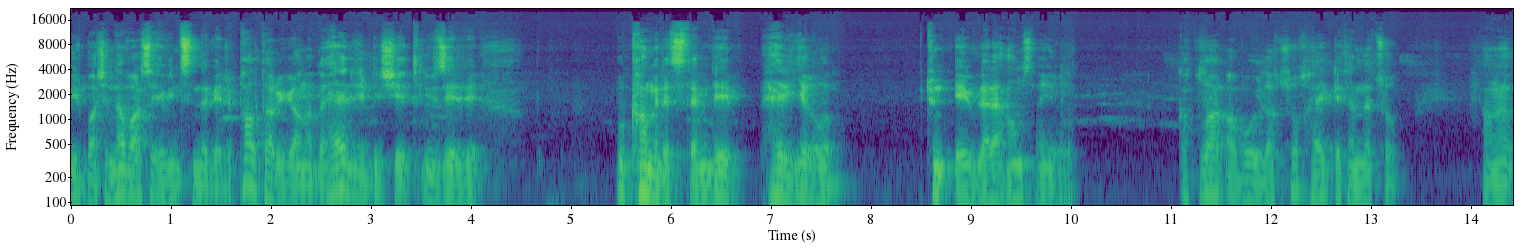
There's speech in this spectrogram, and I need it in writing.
birbaşa nə varsa evin içində verir. Paltar yuyanıdır, hər bir şey, televizori, bu kamera sistemidir, hər yığılıb. Bütün evlərə hamısına yığılıb. Qapılar, aboylar çox, həqiqətən də çox. Yəni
